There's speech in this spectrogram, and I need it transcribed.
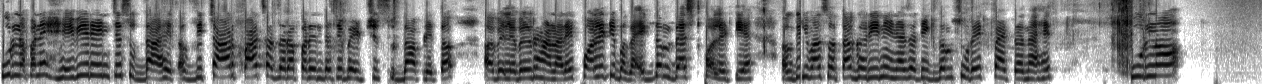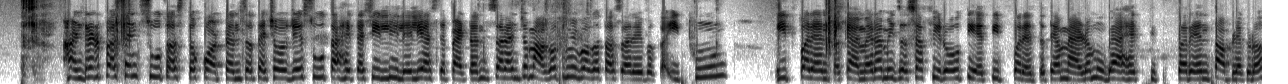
पूर्णपणे हेवी रेंजचे सुद्धा आहेत. अगदी चार पाच हजारापर्यंतचे बेडशीट सुद्धा आपल्या इथं अवेलेबल राहणार आहे क्वालिटी बघा एकदम बेस्ट क्वालिटी आहे. अगदी किंवा स्वतः घरी नेण्यासाठी एकदम सुरेख पॅटर्न आहेत. पूर्ण हंड्रेड पर्सेंट सूत असतं कॉटनचं त्याच्यावर जे सूत आहे त्याची लिहिलेली असते पॅटर्न सरांच्या मागं तुम्ही बघत असाल हे बघा. इथून इथपर्यंत कॅमेरा मी जसा फिरवतीये तिथपर्यंत त्या मॅडम उभ्या आहेत तिथपर्यंत आपल्याकडं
